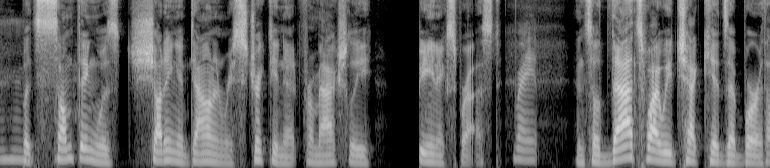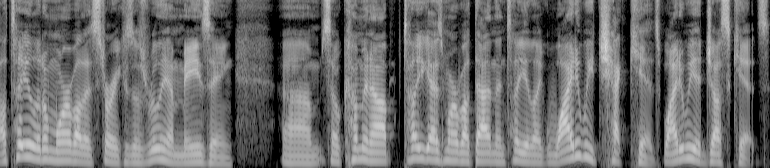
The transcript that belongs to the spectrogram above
Mhm. but something was shutting it down and restricting it from actually being expressed. right. And so that's why we check kids at birth. I'll tell you a little more about that story because it was really amazing. Um, so coming up, tell you guys more about that and then tell you like why do we check kids? Why do we adjust kids?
